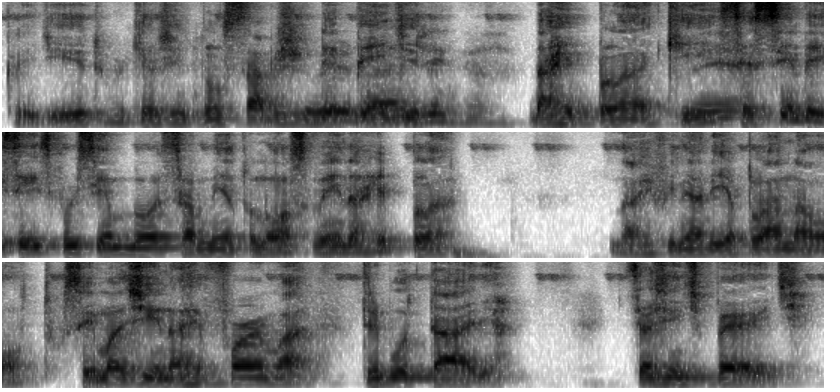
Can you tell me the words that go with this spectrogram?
acredito, porque a gente não sabe, a gente Verdade, depende da Replan aqui. É. 66% do orçamento nosso vem da Replan, da refinaria Planalto. Você imagina a reforma tributária, se a gente perde.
